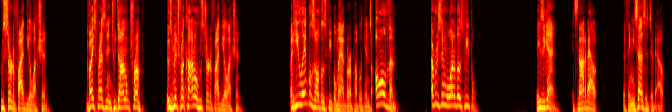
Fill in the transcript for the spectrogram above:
who certified the election. The Vice President to Donald Trump. It was Mitch McConnell who certified the election. But he labels all those people MAGA Republicans, all of them. Every single one of those people. Because again, it's not about the thing he says it's about.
